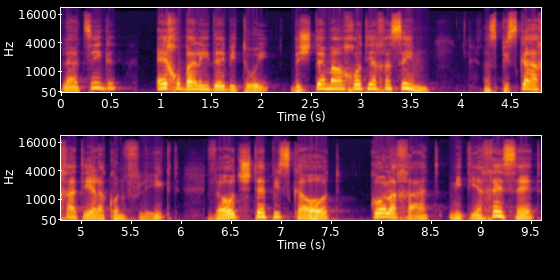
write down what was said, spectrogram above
להציג איך הוא בא לידי ביטוי בשתי מערכות יחסים. אז פסקה אחת תהיה לקונפליקט, ועוד שתי פסקאות, כל אחת מתייחסת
